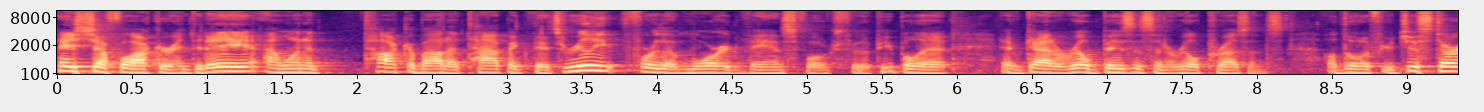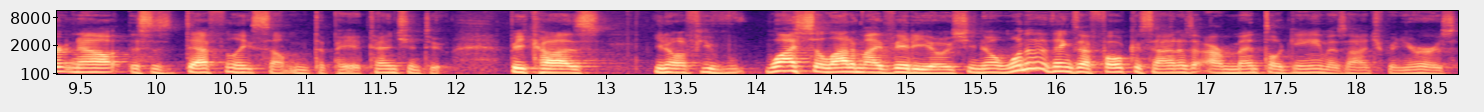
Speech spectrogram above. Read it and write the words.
Hey, Jeff Walker, and today I want to talk about a topic that's really for the more advanced folks, for the people that have got a real business and a real presence. Although if you're just starting out, this is definitely something to pay attention to because you know, if you've watched a lot of my videos, you know, one of the things I focus on is our mental game as entrepreneurs,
